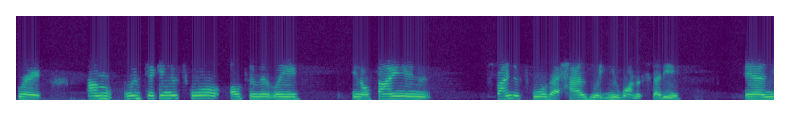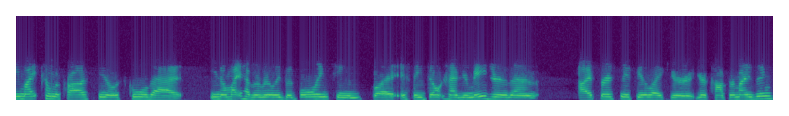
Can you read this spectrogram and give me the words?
Right. Um, when picking a school, ultimately, you know, find find a school that has what you want to study. And you might come across, you know, a school that, you know, might have a really good bowling team, but if they don't have your major, then I personally feel like you're you're compromising.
